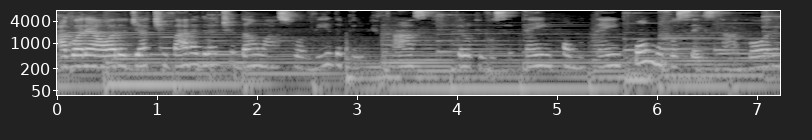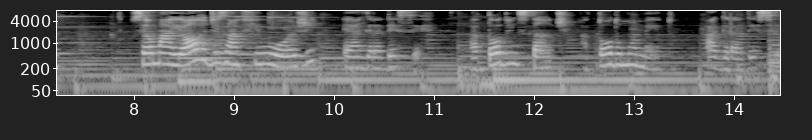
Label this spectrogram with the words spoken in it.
Agora é a hora de ativar a gratidão à sua vida pelo que faz, pelo que você tem, como tem, como você está agora. Seu maior desafio hoje é agradecer. A todo instante, a todo momento, agradecer.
